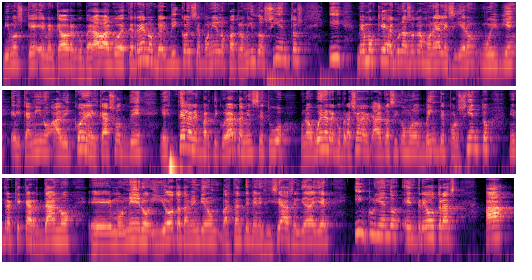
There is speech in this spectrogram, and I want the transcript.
vimos que el mercado recuperaba algo de terreno, el Bitcoin se ponía en los 4200 y vemos que algunas otras monedas le siguieron muy bien el camino a Bitcoin. En el caso de Stellar en particular también se tuvo una buena recuperación, algo así como unos 20%, mientras que Cardano, eh, Monero y IOTA también vieron bastante beneficiadas el día de ayer incluyendo entre otras a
